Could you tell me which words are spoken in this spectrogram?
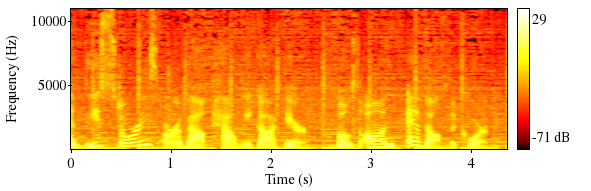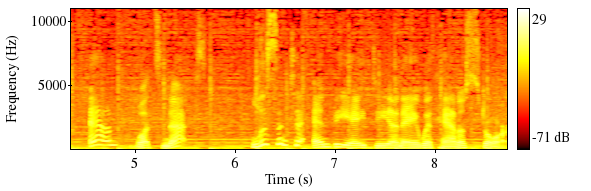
And these stories are about how we got here, both on and off the court. And what's next? Listen to NBA DNA with Hannah Storm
